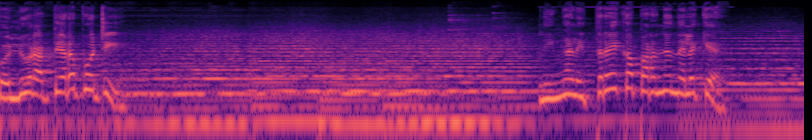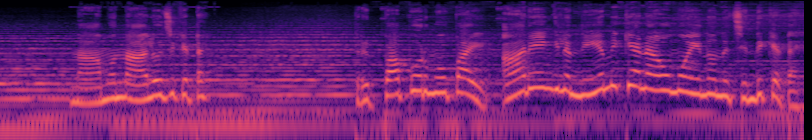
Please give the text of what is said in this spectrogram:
കൊല്ലൂർ അത്തിയറപ്പോറ്റി നിങ്ങൾ ഇത്രയൊക്കെ പറഞ്ഞ നിലയ്ക്ക് നാം ഒന്ന് ആലോചിക്കട്ടെ. തൃപ്പാപ്പൂർ മൂപ്പായി ആരെയെങ്കിലും നിയമിക്കാനാവുമോ എന്നൊന്ന് ചിന്തിക്കട്ടെ.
